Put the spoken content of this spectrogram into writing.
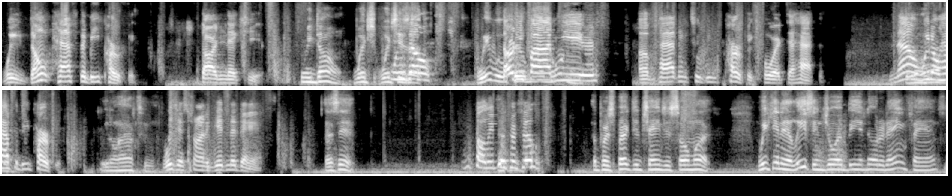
We don't have to be perfect starting next year. We don't. Which which we is don't. A, we will 35 years of having to be perfect for it to happen. Now we don't, we don't have, have to. to be perfect. We don't have to. We're just trying to get in the dance. That's it. Totally different feeling. The perspective changes so much. We can at least enjoy being Notre Dame fans.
